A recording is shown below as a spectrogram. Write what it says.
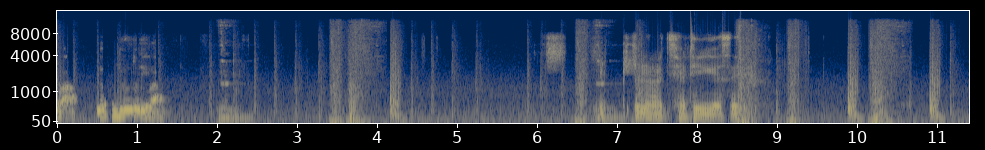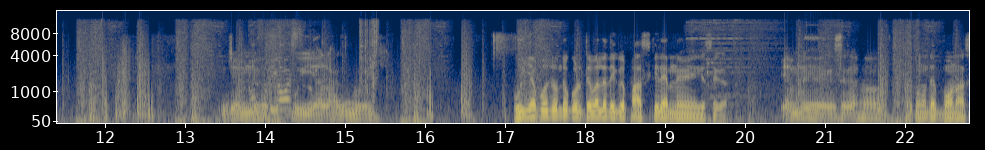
করবা দ্রুত দিবা। আচ্ছা ঠিক আছে। যেমনি হোক বুইয়া লাগবেই। ভুইয়া পর্যন্ত করতে পারলে দেখবে পাঁচ কিলো এমনি হয়ে গেছে গা। এমনি হয়ে গেছে গা হ্যাঁ। তোমাদের বোনাস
